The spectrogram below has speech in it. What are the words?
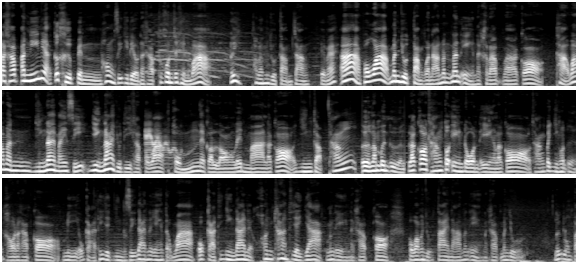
นะครับอันนี้เนี่ยก็คือเป็นห้องซิตี้เดียวนะครับทุกคนจะเห็นว่าเฮ้ยทำไมมันอยู่ต่ำจังเห็นไหมอ่าเพราะว่ามันอยู่ต่ำกว่าน้ำนั่นเองนะครับมาก็ ถามว่ามันยิงได้ไหมสิยิงได้อยู่ดีครับ เพราะว่าผมเนี่ยก็ลองเล่นมาแล้วก็ยิงกับทั้งเออลำอื่นๆ แล้วก็ทั้งตัวเองโดนเอง แล้วก็ทั้งไปยิงคนอื่นเขานะครับ ก็มีโอกาสที่จะยิงซิได้นั่นเอง แต่ว่าโอกาสที่ยิงได้เนี่ยค่อนข้างที่จะยากนั่นเองนะครับ ก็เพราะว่ามันอยู่ใต้น้ำนั่นเองนะครับ มันอยู่ ลึกลงไป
